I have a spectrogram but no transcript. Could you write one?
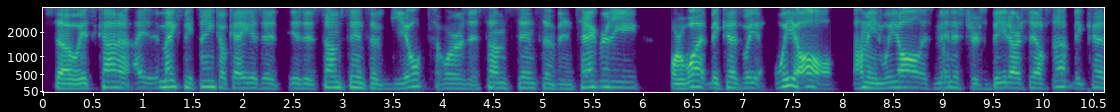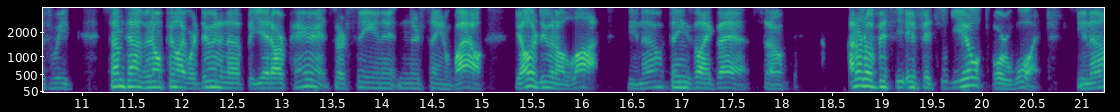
So it's kind of it makes me think okay is it is it some sense of guilt or is it some sense of integrity or what? Because we we all i mean we all as ministers beat ourselves up because we sometimes we don't feel like we're doing enough but yet our parents are seeing it and they're saying wow y'all are doing a lot you know things like that. So i don't know if it's if it's guilt or what you know?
